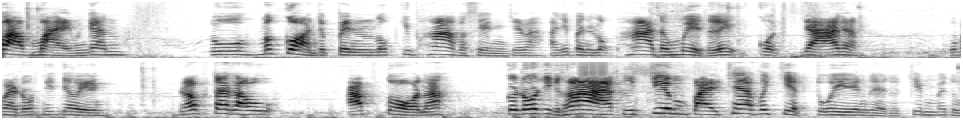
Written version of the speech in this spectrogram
ปรับใหม่เหมือนกันดูเมื่อก่อนจะเป็นลบยี่ห้าเปอร์เซ็นต์ใช่ไหมอันนี้เป็นลบห้าดาเมจเลยกดยาเนี่ยก็ไปลดนิดเดียวเอง แล้วถ้าเรา อัพต่อนะ ก็ลดอีกห้าคือจิ้มไปแค่ไปเจ็บตัวเองเลยตัวจิ้มให้ดู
